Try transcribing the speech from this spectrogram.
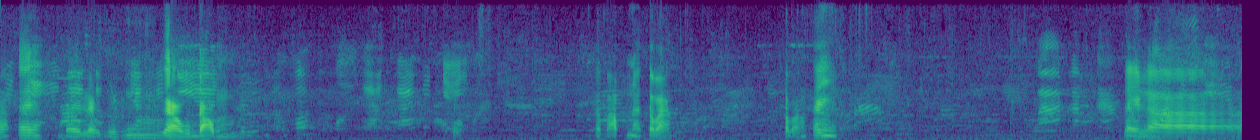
bạn thấy đây là những rau đồng. Cà bắp nè, các bạn. Các bạn thấy đây là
